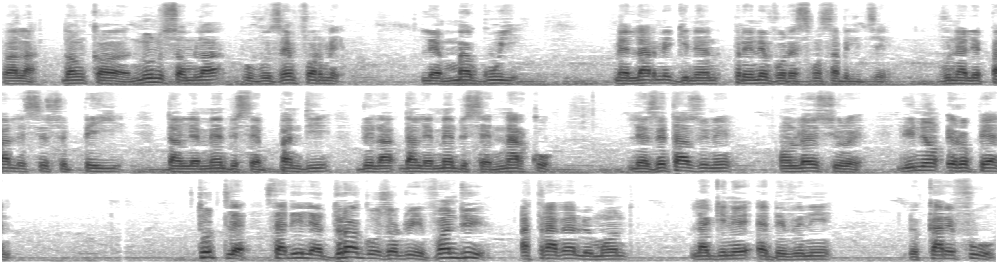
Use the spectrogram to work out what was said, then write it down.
Voilà. Donc, euh, nous, nous sommes là pour vous informer. Les magouilles. Mais l'armée guinéenne, prenez vos responsabilités. Vous n'allez pas laisser ce pays dans les mains de ces bandits, dans les mains de ces narcos. Les États-Unis ont l'œil sur eux. L'Union européenne. Toutes les, c'est-à-dire les drogues aujourd'hui vendues à travers le monde, la Guinée est devenue le carrefour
